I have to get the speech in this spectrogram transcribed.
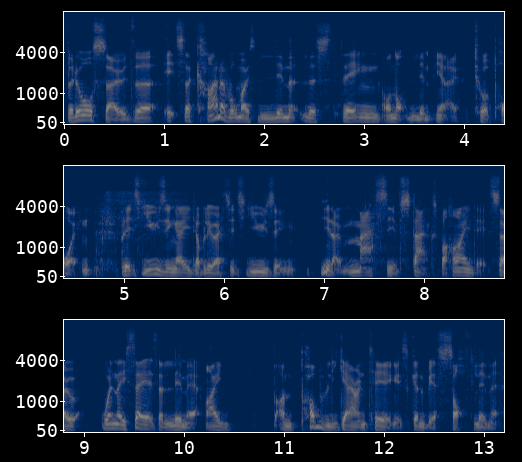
but also that it's a kind of almost limitless thing, or not lim- you know, to a point, but it's using AWS, it's using, you know, massive stacks behind it. So when they say it's a limit, I I'm probably guaranteeing it's going to be a soft limit.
